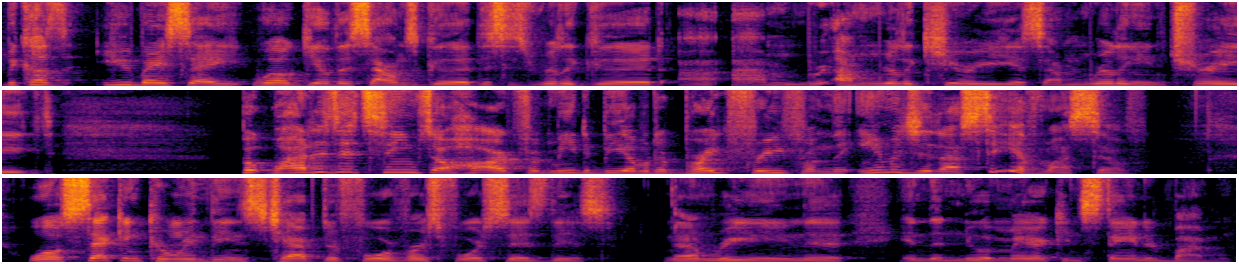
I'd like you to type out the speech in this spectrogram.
Because you may say, well, Gil, this sounds good. This is really good. I, am I'm, I'm really curious. I'm really intrigued. But why does it seem so hard for me to be able to break free from the image that I see of myself? Well, Second Corinthians chapter 4 verse 4 says this. And I'm reading the, in the New American Standard Bible.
